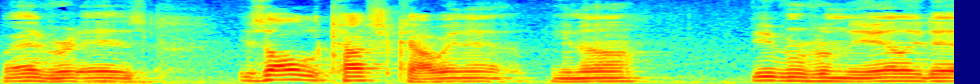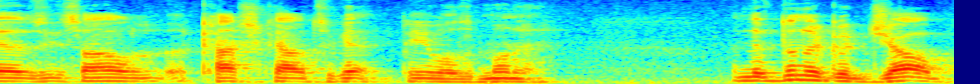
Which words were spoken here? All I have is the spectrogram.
whatever it is. It's all a cash cow in it, you know. Even from the early days, it's all a cash cow to get people's money. And they've done a good job,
